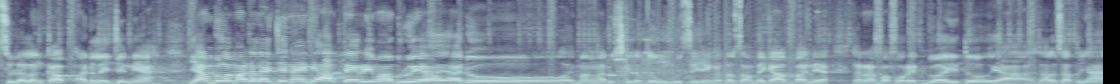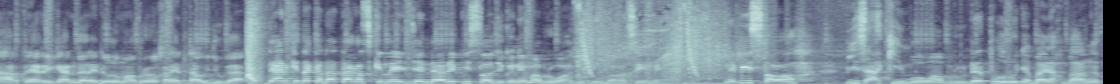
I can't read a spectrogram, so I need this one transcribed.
Sudah lengkap, ada legendnya. Yang belum ada legendnya ini arteri, ma bro ya. Aduh, emang harus kita tunggu sih. Nggak tahu sampai kapan ya. Karena favorit gue itu ya salah satunya arteri kan dari dulu, ma bro. Kalian tahu juga. Dan kita kedatangan skin legend dari pistol juga nih, ma bro. Wah, gokil banget sih ini. Ini pistol bisa akimbo ma bro dan pelurunya banyak banget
